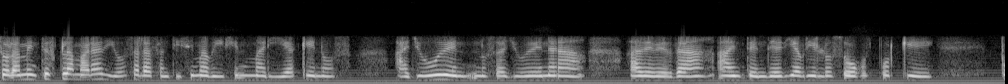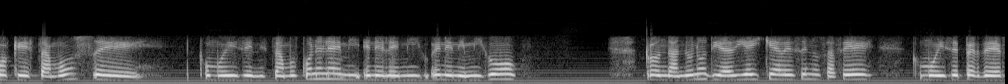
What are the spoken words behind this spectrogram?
solamente es clamar a Dios, a la Santísima Virgen María, que nos ayuden, nos ayuden a, a de verdad a entender y abrir los ojos, porque porque estamos, eh, como dicen, estamos con el, en el, enemigo, enemigo rondándonos día a día y que a veces nos hace, como dice, perder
